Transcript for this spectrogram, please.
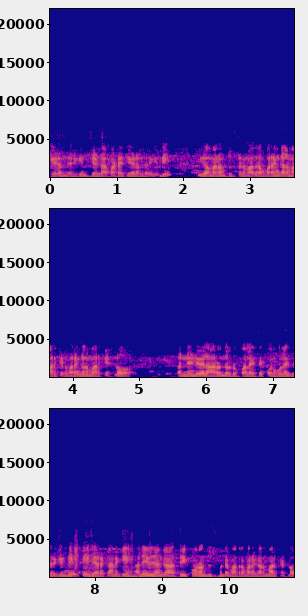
చేయడం జరిగింది జెండా పట్ట చేయడం జరిగింది. ఇక మనం చూసుకుంటే మాత్రం వరంగల్ మార్కెట్ వరంగల్ మార్కెట్లో పన్నెండు వేల ఆరు వందల రూపాయలు అయితే కొనుగోలు అయితే జరిగింది తేజ రకానికి అదేవిధంగా త్రీ ఫోర్ వన్ చూసుకుంటే మాత్రం వరంగల్ మార్కెట్లో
